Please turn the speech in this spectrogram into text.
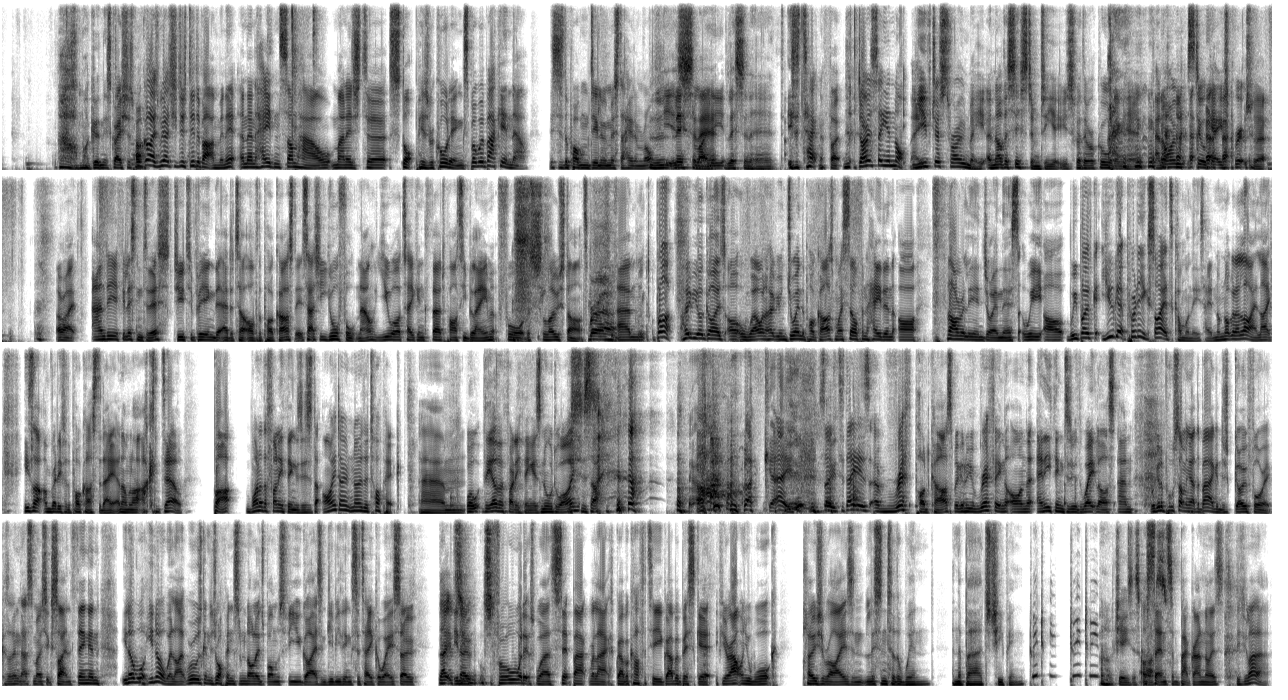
Oh my goodness gracious. Well, guys, we actually just did about a minute and then Hayden somehow managed to stop his recordings, but we're back in now. This is the problem dealing with Mr. Hayden Rolfe. He Listen slightly. here. Listen here. He's a technophobe. Don't say you're not, mate. You've just thrown me another system to use for the recording here, and I'm still getting to grips with it. All right. Andy, if you're listening to this, due to being the editor of the podcast, it's actually your fault now. You are taking third party blame for the slow start. Um, but I hope you guys are all well and I hope you're enjoying the podcast. Myself and Hayden are thoroughly enjoying this. We are, we both get, you get pretty excited to come on these, Hayden. I'm not going to lie. Like, he's like, I'm ready for the podcast today. And I'm like, I can tell. But one of the funny things is that I don't know the topic. Um, Well, the other funny thing is, nor do I. okay. So today is a riff podcast. We're going to be riffing on anything to do with weight loss, and we're going to pull something out the bag and just go for it because I think that's the most exciting thing. And you know what? You know what we're like. We're always going to drop in some knowledge bombs for you guys and give you things to take away. So No, you know, for all what it's worth, sit back, relax, grab a cup of tea, grab a biscuit. If you're out on your walk, close your eyes and listen to the wind and the birds cheeping. Tweet, tweet, tweet, tweet. oh Jesus I'll Christ! set in some background noise. Did you like that?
